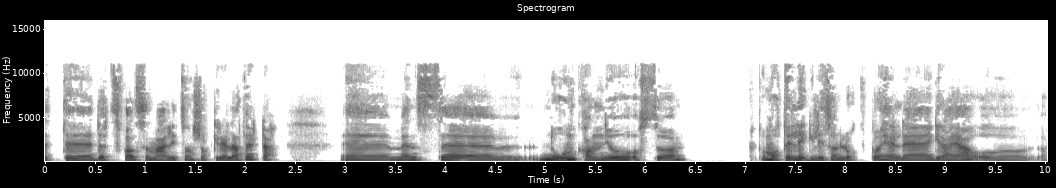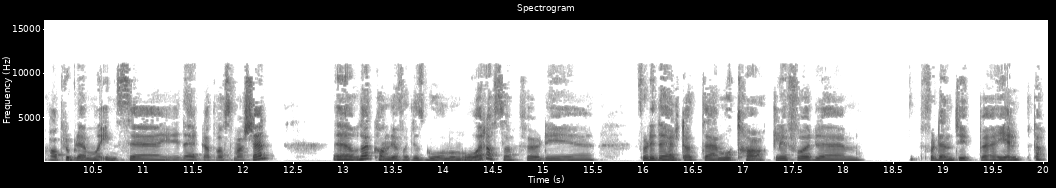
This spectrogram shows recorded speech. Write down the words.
et eh, dødsfall som er litt sånn sjokkrelatert, da. Eh, mens eh, noen kan jo også på en måte legge litt sånn lokk på hele greia og ha problemer med å innse i det hele tatt hva som har skjedd. Eh, og da kan det jo faktisk gå noen år altså, før de, før de det hele tatt er mottakelig for, eh, for den type hjelp. da.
